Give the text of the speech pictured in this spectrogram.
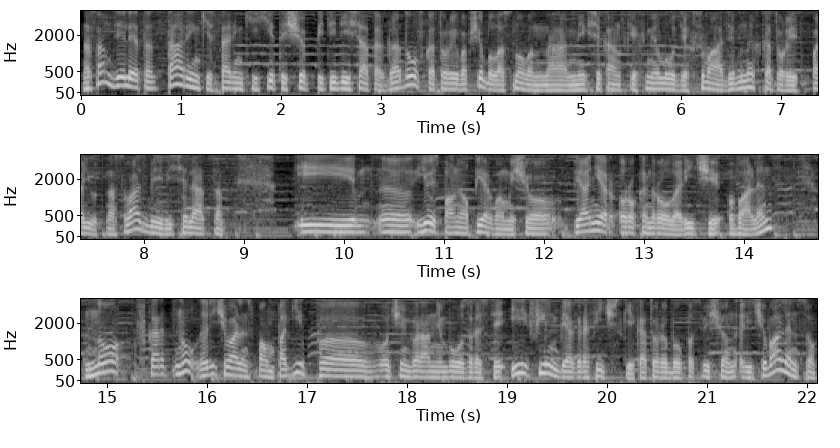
На самом деле это старенький-старенький хит еще 50-х годов, который вообще был основан на мексиканских мелодиях свадебных, которые поют на свадьбе и веселятся. И э, ее исполнял первым еще пионер рок-н-ролла Ричи Валенс. Но в кар... ну, Ричи Валенс, по-моему, погиб э, в очень в раннем возрасте. И фильм биографический, который был посвящен Ричи Валенсу,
